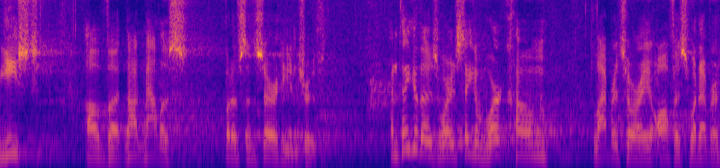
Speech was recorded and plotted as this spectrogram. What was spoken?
yeast of uh, not malice, but of sincerity and truth. And think of those words. Think of work, home, laboratory, office, whatever,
